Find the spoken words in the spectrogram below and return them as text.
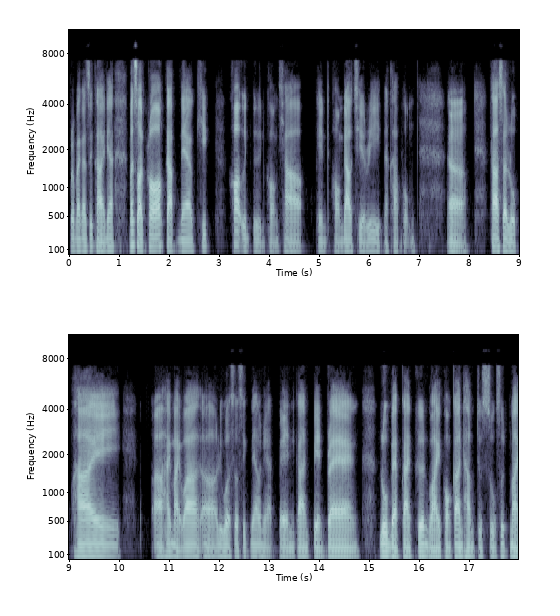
ปริมาณการซื้อขายเนี่ยมันสอดคล้องกับแนวคิดข้ออื่นๆของชาว ของดาวเชียรี่นะครับผมถ้าสรุปให้ให้หมายว่า reversal signal เนี่ยเป็นการเปลี่ยนแปลงรูปแบบการเคลื่อนไหวของการทำจุดสูงสุดใหม่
